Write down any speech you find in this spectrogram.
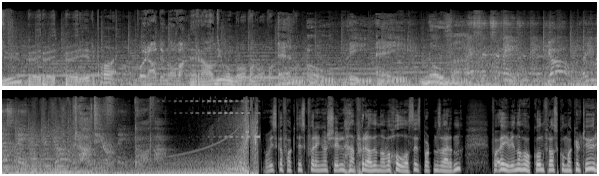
Du hører, hører på. på Radio Nova. Radio Nova. N-O-V-A Nova. Listen to me. Yo, are you listening? Og vi skal faktisk for en gangs skyld her på Radio Nova holde oss i sportens verden. For Øyvind og Håkon fra Skumma kultur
